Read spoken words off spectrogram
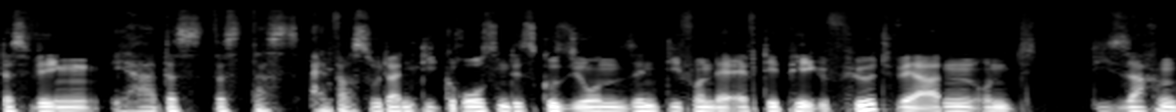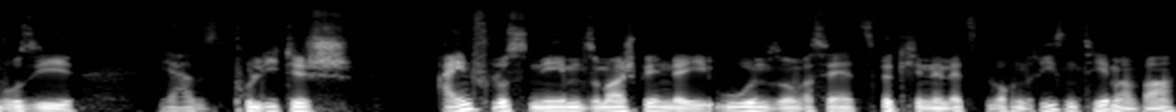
deswegen, ja, dass das, das einfach so dann die großen Diskussionen sind, die von der FDP geführt werden und die Sachen, wo sie ja politisch Einfluss nehmen, zum Beispiel in der EU und so, was ja jetzt wirklich in den letzten Wochen ein Riesenthema war,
